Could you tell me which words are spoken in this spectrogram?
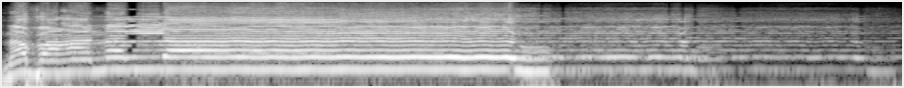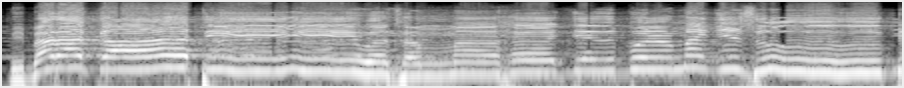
نفعنا الله ببركاتي وسماها جذب المجذوب.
